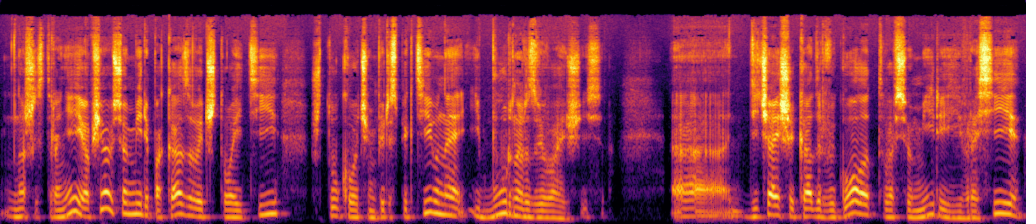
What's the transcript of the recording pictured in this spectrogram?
в нашей стране и вообще во всем мире показывает, что IT штука очень перспективная и бурно развивающаяся. А, дичайший кадровый голод во всем мире и в России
